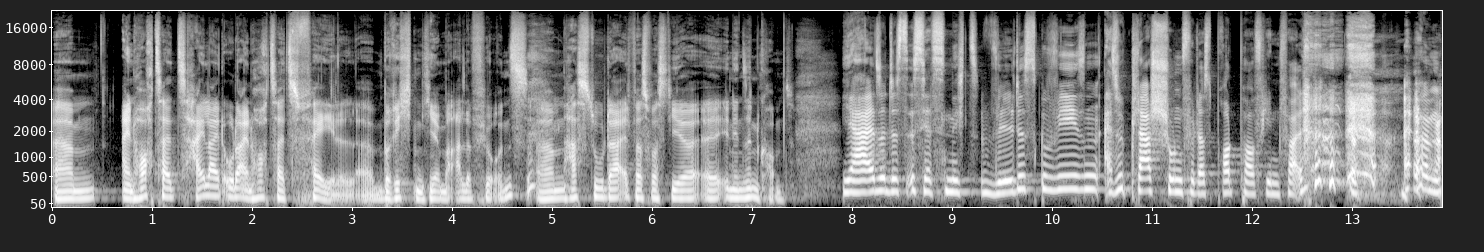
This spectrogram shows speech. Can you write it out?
Ähm, ein Hochzeitshighlight oder ein Hochzeitsfail äh, berichten hier immer alle für uns. Ähm, hast du da etwas, was dir äh, in den Sinn kommt? Ja, also das ist jetzt nichts Wildes gewesen. Also klar schon für das Brautpaar auf jeden Fall. ähm,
